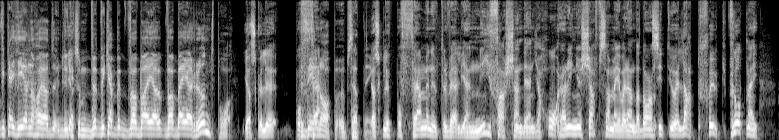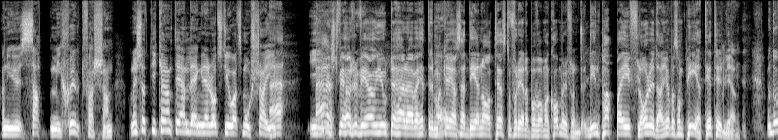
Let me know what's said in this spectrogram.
vilka gener har jag, liksom, vilka, vad, bär jag, vad bär jag runt på? Jag skulle på fem, DNA-uppsättning. jag skulle på fem minuter välja en ny farsa än den jag har. Han ringer och tjafsar mig varenda dag. Han sitter ju och är lappsjuk. Förlåt mig, han är ju Sápmi-sjuk farsan. Han har ju suttit i karantän längre än Rod Stewarts morsa i, Äh, i Ernst, vi har, vi har gjort det här, vad heter det, man kan göra så här DNA-test och få reda på var man kommer ifrån. Din pappa är i Florida, han jobbar som PT tydligen. Men då,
